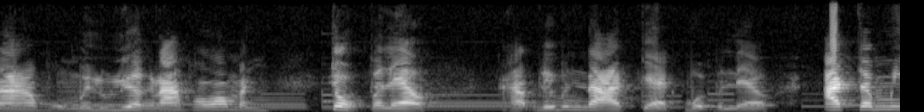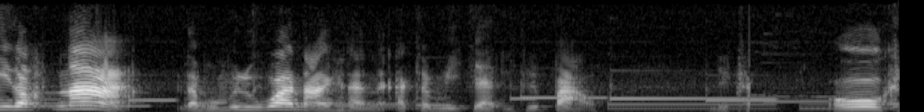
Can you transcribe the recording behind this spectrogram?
นะครับผมไม่รู้เรื่องนะเพราะว่ามันจบไปแล้วนะครับลิบรรดาแจกหมดไปแล้ว อาจจะมีล็อกหน้า แต่ผมไม่รู้ว่านานขนาดไหนอาจจะมีแจกอีกหรือเปล่านะครับ โอเค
